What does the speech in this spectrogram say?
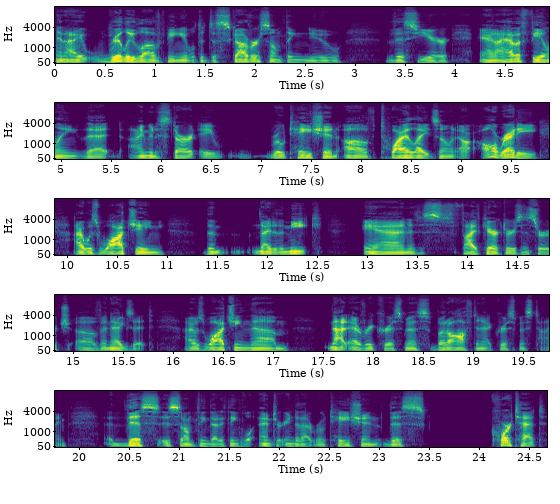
and I really love being able to discover something new this year. And I have a feeling that I'm going to start a rotation of Twilight Zone. Already, I was watching the Night of the Meek and five characters in search of an exit. I was watching them not every Christmas, but often at Christmas time. This is something that I think will enter into that rotation. This quartet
